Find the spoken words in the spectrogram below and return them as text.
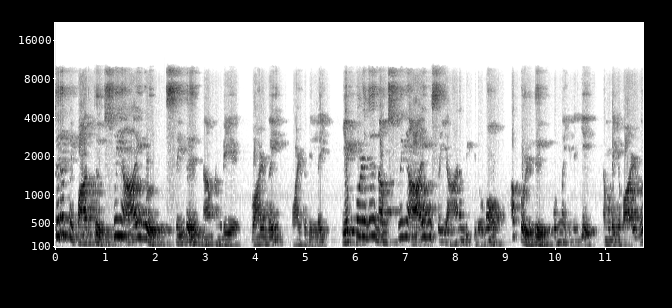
திருப்பி பார்த்து சுய ஆய்வு செய்து நாம் நம்முடைய வாழ்வை வாழ்வதில்லை. எப்பொழுது நாம் சுய ஆய்வு செய்ய ஆரம்பிக்கிறோமோ அப்பொழுது உண்மையிலேயே நம்முடைய வாழ்வு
